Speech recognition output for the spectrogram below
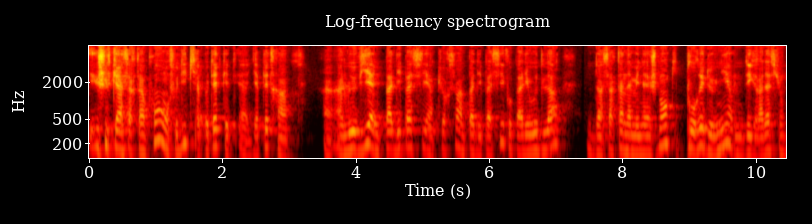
jusqu'à un certain point, on se dit qu'il y a peut-être peut un, levier à ne pas dépasser, un curseur à ne pas dépasser. Il ne faut pas aller au-delà d'un certain aménagement qui pourrait devenir une dégradation.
